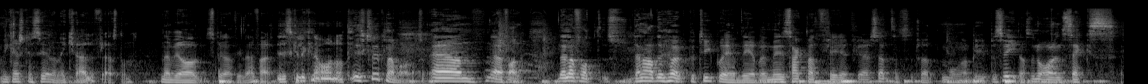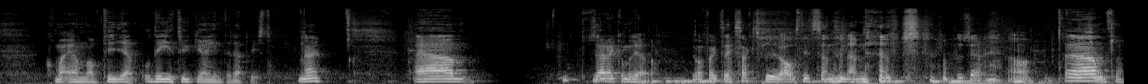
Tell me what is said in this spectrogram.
Vi kanske ska se den ikväll förresten. När vi har spelat in det här färdigt. Det skulle kunna vara något. Det skulle kunna vara något. Ehm, I alla fall. Den, har fått, den hade högt betyg på IMDB, men i sagt med att flera, flera sätt så tror jag att många blir besvikna. Så nu har den 6,1 av 10. Och det tycker jag inte är rättvist. Nej, Ehm, så jag rekommenderar den. det var faktiskt exakt fyra avsnitt sedan du nämnde den. Du ser. Ja, Ehm, känsla.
